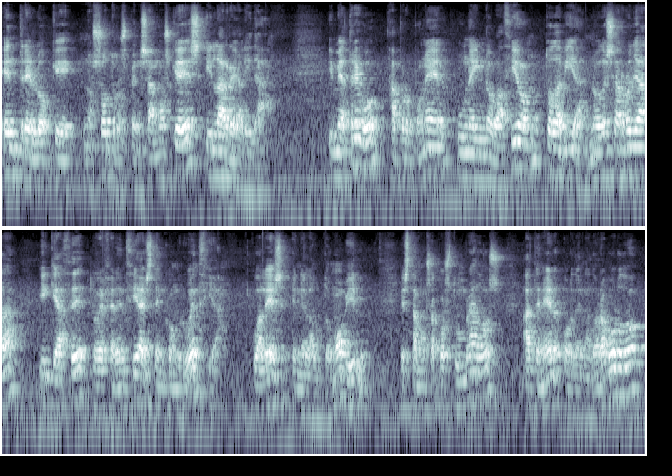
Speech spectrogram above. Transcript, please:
entre lo que nosotros pensamos que es y la realidad. Y me atrevo a proponer una innovación todavía no desarrollada y que hace referencia a esta incongruencia, cuál es en el automóvil, estamos acostumbrados a tener ordenador a bordo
